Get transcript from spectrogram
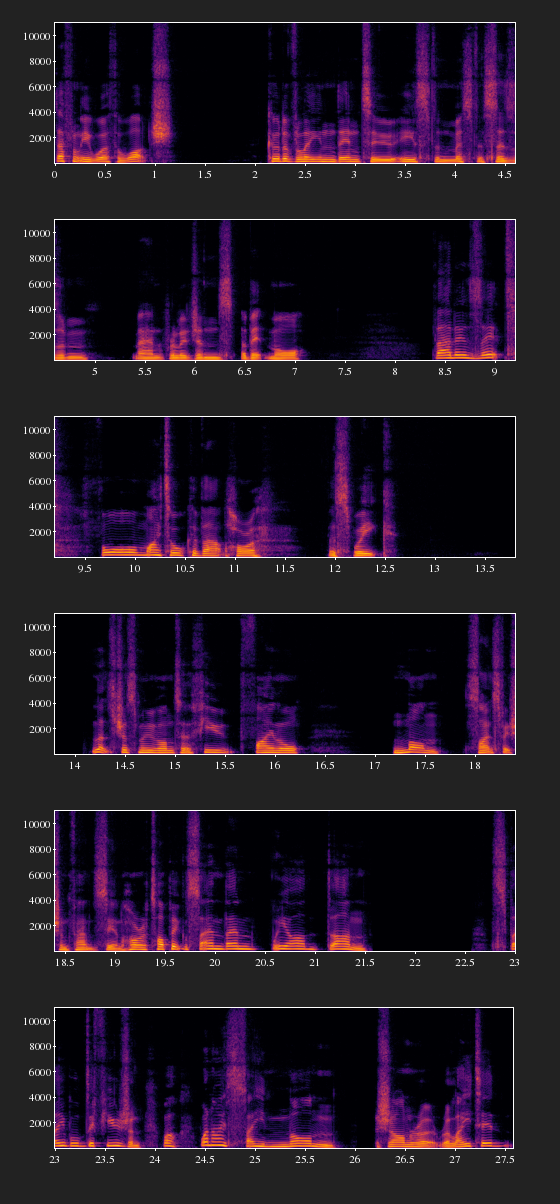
Definitely worth a watch. Could have leaned into Eastern mysticism and religions a bit more. That is it for my talk about horror this week. Let's just move on to a few final non science fiction, fantasy, and horror topics, and then we are done. Stable diffusion. Well, when I say non genre related,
